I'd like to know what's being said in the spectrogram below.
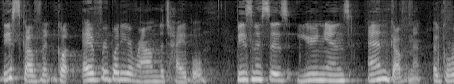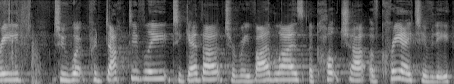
this government got everybody around the table. Businesses, unions and government agreed to work productively together to revitalise a culture of creativity,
